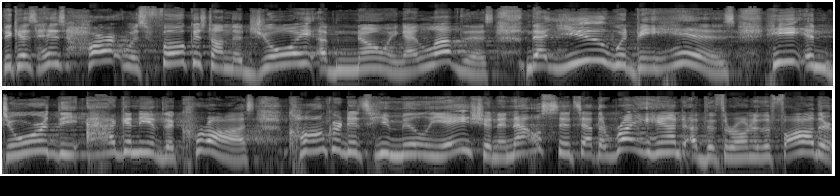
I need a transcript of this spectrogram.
because his heart was focused on the joy of knowing, I love this, that you would be his. He endured the agony of the cross, conquered its humiliation, and now sits at the right hand of the throne of the Father.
